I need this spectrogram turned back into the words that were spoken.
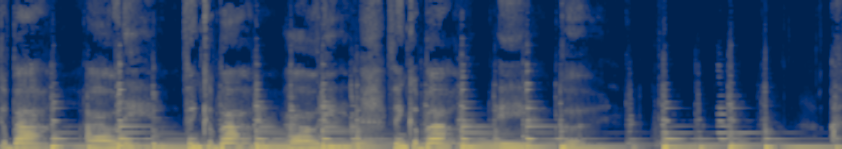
Think about howdy, think about howdy, think about it good. I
